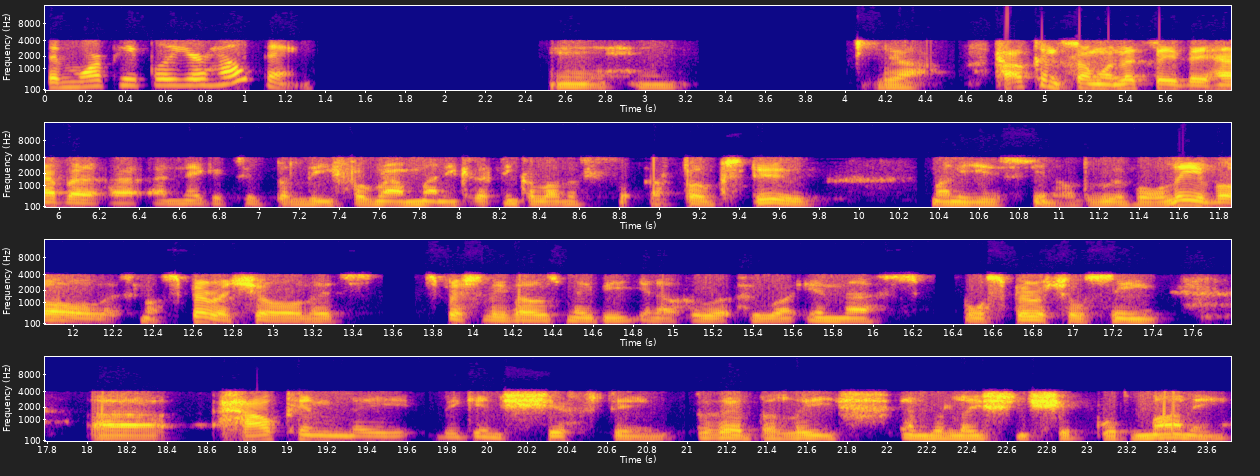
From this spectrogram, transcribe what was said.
the more people you're helping. Mm-hmm. Yeah. How can someone, let's say they have a, a, a negative belief around money, because I think a lot of uh, folks do. Money is, you know, the root of all evil. It's not spiritual. It's especially those maybe, you know, who who are in the more spiritual scene. Uh, how can they begin shifting their belief and relationship with money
